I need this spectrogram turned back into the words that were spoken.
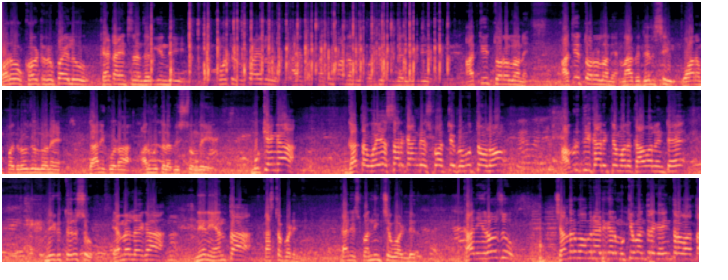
మరో కోటి రూపాయలు కేటాయించడం జరిగింది. కోటి రూపాయలు ఆ యొక్క ప్రతిపాదనలు పంపించడం జరిగింది. అతి త్వరలోనే అతి త్వరలోనే నాకు తెలిసి వారం పది రోజుల్లోనే దానికి కూడా అనుమతి లభిస్తుంది. ముఖ్యంగా గత వైఎస్ఆర్ కాంగ్రెస్ పార్టీ ప్రభుత్వంలో అభివృద్ధి కార్యక్రమాలు కావాలంటే నీకు తెలుసు ఎమ్మెల్యేగా నేను ఎంత కష్టపడింది కానీ స్పందించేవాడు లేదు. కానీ ఈరోజు చంద్రబాబు నాయుడు గారు ముఖ్యమంత్రిగా అయిన తర్వాత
